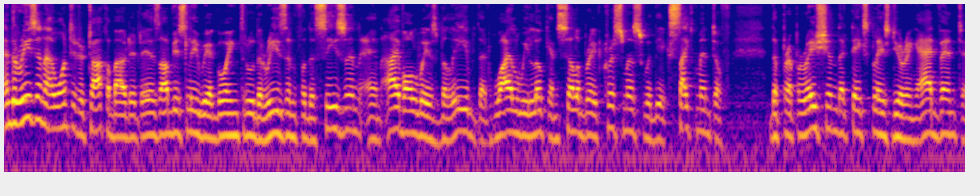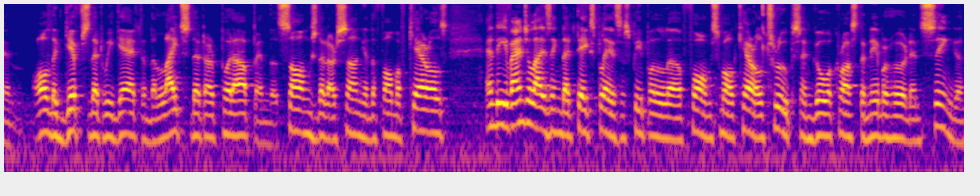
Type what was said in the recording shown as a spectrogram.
And the reason I wanted to talk about it is obviously we are going through the reason for the season, and I've always believed that while we look and celebrate Christmas with the excitement of the preparation that takes place during Advent and all the gifts that we get and the lights that are put up and the songs that are sung in the form of carols and the evangelizing that takes place as people uh, form small carol troops and go across the neighborhood and sing. Uh,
